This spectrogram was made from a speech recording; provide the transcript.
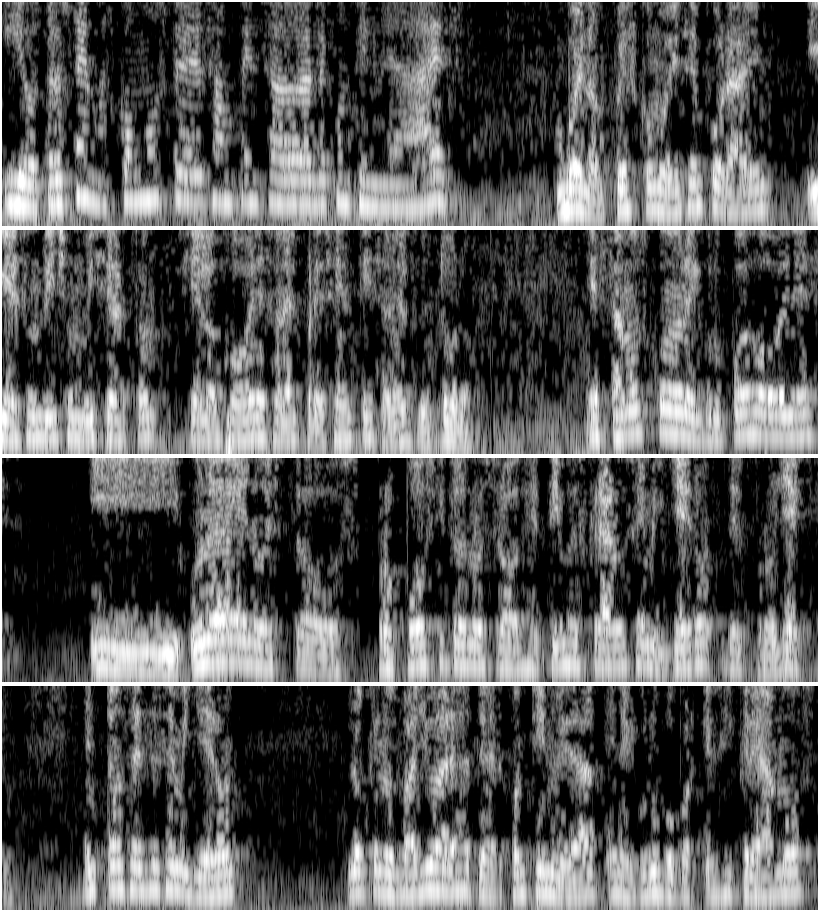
y otros temas. ¿Cómo ustedes han pensado darle continuidad a eso? Bueno, pues como dicen por ahí, y es un dicho muy cierto, que los jóvenes son el presente y son el futuro. Estamos con el grupo de jóvenes y uno de nuestros propósitos, nuestros objetivos es crear un semillero del proyecto. Entonces ese semillero lo que nos va a ayudar es a tener continuidad en el grupo, porque si creamos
